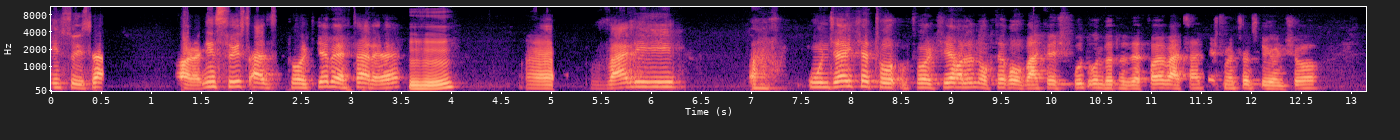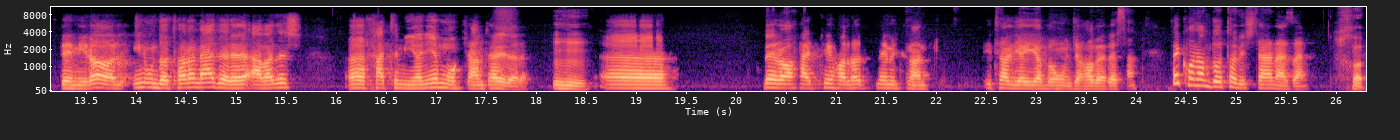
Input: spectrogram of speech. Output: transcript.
این سوئیس آره این سوئیس از ترکیه بهتره. ولی اونجایی که ترکیه حالا نقطه قوتش بود اون دو تا دفاع وسطش مثل سویونچو دمیرال این اون دوتا رو نداره. عوضش خط میانی محکمتری داره. به راحتی حالا نمی‌تونن ایتالیایی یا به اونجاها برسن. فکر کنم دوتا بیشتر نزن. خب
